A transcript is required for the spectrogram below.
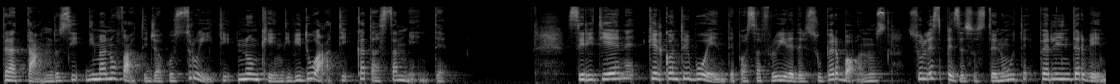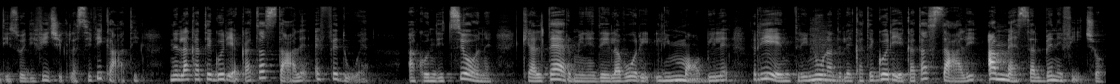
trattandosi di manufatti già costruiti nonché individuati catastalmente. Si ritiene che il contribuente possa fruire del super bonus sulle spese sostenute per gli interventi su edifici classificati nella categoria catastale F2, a condizione che al termine dei lavori l'immobile rientri in una delle categorie catastali ammesse al beneficio,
